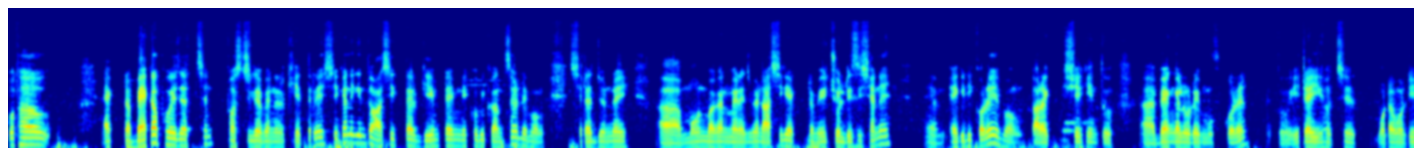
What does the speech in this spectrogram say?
কোথাও একটা ব্যাকআপ হয়ে যাচ্ছেন ফার্স্ট ইলেভেনের ক্ষেত্রে। সেখানে কিন্তু আশিক তার গেম টাইম নিয়ে খুবই কনসার্ন এবং সেটার জন্যই মোহনবাগান ম্যানেজমেন্ট আশিক একটা মিউচুয়াল ডিসিশনে এগ্রি করে এবং তারা সে কিন্তু ব্যাঙ্গালোরে মুভ করেন তো এটাই হচ্ছে মোটামুটি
